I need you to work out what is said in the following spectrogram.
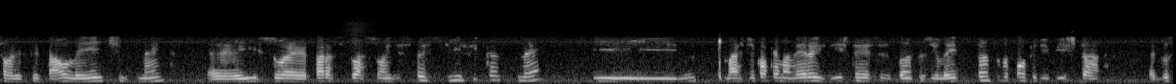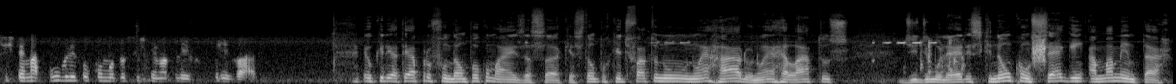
solicitar o leite, né? É, isso é para situações específicas, né? E, mas, de qualquer maneira, existem esses bancos de leite, tanto do ponto de vista é, do sistema público como do sistema privado. Eu queria até aprofundar um pouco mais essa questão, porque de fato não, não é raro, não é relatos de, de mulheres que não conseguem amamentar.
